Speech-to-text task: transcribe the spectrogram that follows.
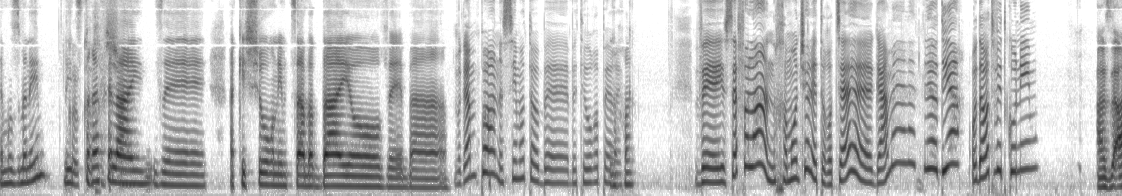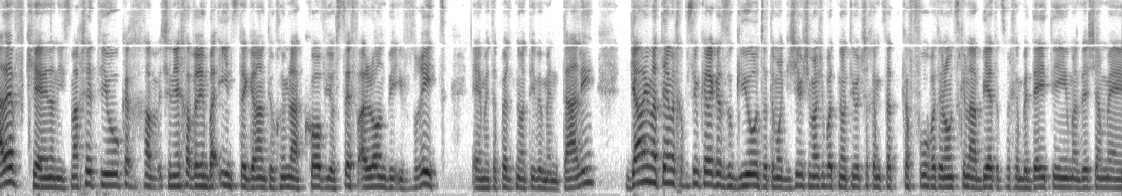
ואתם מוזמנים להצטרף. אליי. זה, הקישור נמצא בביו וב... וגם פה נשים אותו ב- בתיאור הפרק. נכון. ויוסף אלון, חמוד שלי, אתה רוצה גם אה, להודיע הודעות ועדכונים? אז א', כן, אני אשמח שתהיו ככה, שנהיה חברים באינסטגרם, אתם יכולים לעקוב יוסף אלון בעברית, מטפל תנועתי ומנטלי. גם אם אתם מחפשים כרגע זוגיות ואתם מרגישים שמשהו בתנועתיות שלכם קצת קפוא ואתם לא מצליחים להביע את עצמכם בדייטים, אז יש שם אה,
